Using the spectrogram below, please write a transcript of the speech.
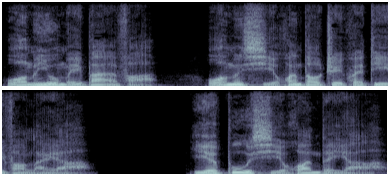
我们又没办法，我们喜欢到这块地方来呀，也不喜欢的呀。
